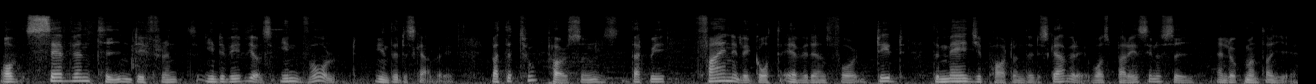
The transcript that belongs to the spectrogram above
of 17 different individuals involved in the discovery. But the two persons that we finally got evidence for did the major part of the discovery was Barré Sinoussi and Luc Montagnier.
